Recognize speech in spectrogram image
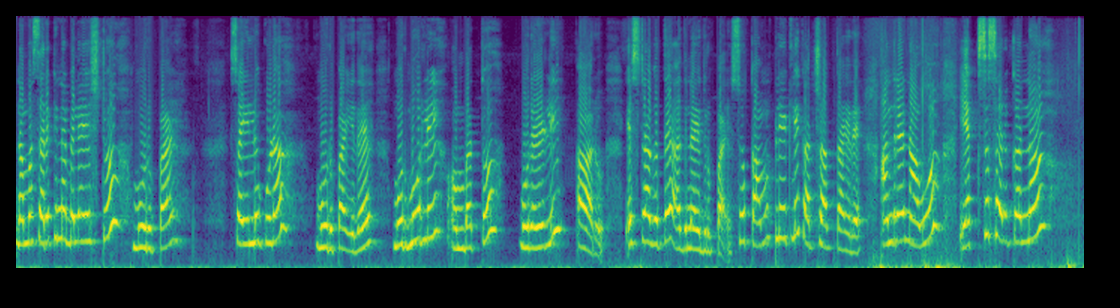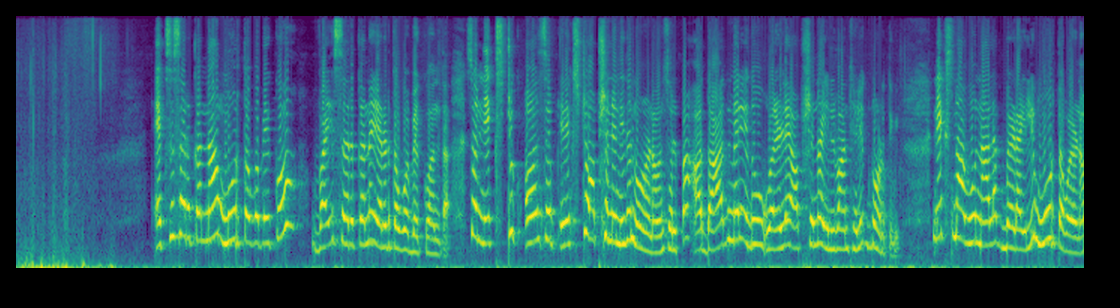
ನಮ್ಮ ಸರಕಿನ ಬೆಲೆ ಎಷ್ಟು? ಮೂರು ರೂಪಾಯಿ. ಸೊ ಇಲ್ಲೂ ಕೂಡ ಮೂರು ರೂಪಾಯಿ ಇದೆ. ಮೂರು ಮೂರ್ಲಿ ಒಂಬತ್ತು ಮೂರೆರಡ್ಲಿ ಆರು. ಎಷ್ಟಾಗುತ್ತೆ? ಹದಿನೈದು ರೂಪಾಯಿ. ಸೊ ಕಂಪ್ಲೀಟ್ಲಿ ಖರ್ಚಾಗ್ತಾ ಇದೆ. ಅಂದರೆ ನಾವು ಎಕ್ಸ್ ಸರಕನ್ನು ಎಕ್ಸ್ ಸರಕನ್ನ ಮೂರು ತಗೋಬೇಕು ವೈ ಸರಕನ್ನ ಎರಡು ತಗೋಬೇಕು ಅಂತ. So next concept next option ಏನಿದೆ ನೋಡೋಣ ಒಂದು ಸ್ವಲ್ಪ. ಅದಾದ್ಮೇಲೆ ಇದು ಒಳ್ಳೆ ಆಪ್ಷನ್ನ ಇಲ್ವಾ ಅಂತ ಹೇಳಿ ನೋಡ್ತೀವಿ. ನೆಕ್ಸ್ಟ್ ನಾವು ನಾಲ್ಕು ಬೇಡ, ಇಲ್ಲಿ ಮೂರು ತಗೊಳ್ಳೋಣ.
